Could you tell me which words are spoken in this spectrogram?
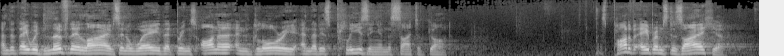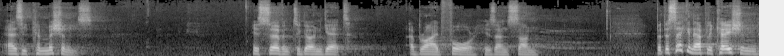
And that they would live their lives in a way that brings honor and glory and that is pleasing in the sight of God. That's part of Abram's desire here as he commissions his servant to go and get a bride for his own son. But the second application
